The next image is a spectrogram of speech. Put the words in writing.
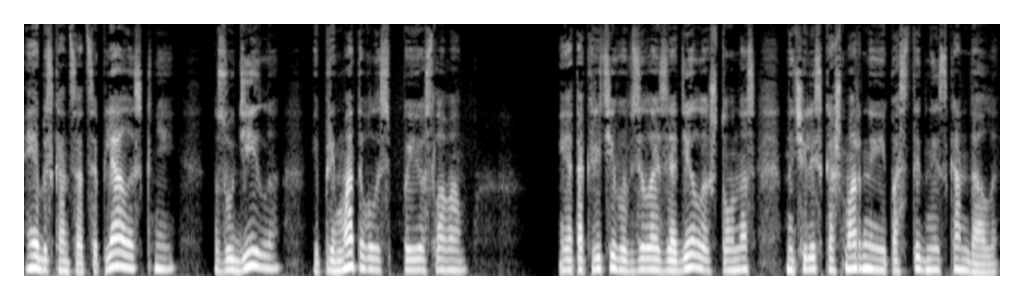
Я без конца цеплялась к ней, зудила и приматывалась, по ее словам. Я так ретиво взялась за дело, что у нас начались кошмарные и постыдные скандалы.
